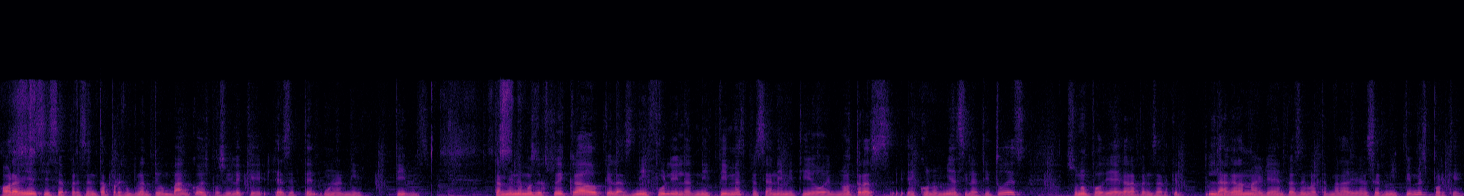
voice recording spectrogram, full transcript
Ahora bien, si se presenta, por ejemplo, ante un banco, es posible que le acepten una NIF pymes. También hemos explicado que las NIF full y las NIF pymes pues, se han emitido en otras economías y latitudes uno podría llegar a pensar que la gran mayoría de empresas en Guatemala deberían ser ni pymes porque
